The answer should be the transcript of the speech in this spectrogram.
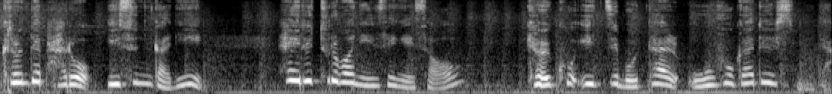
그런데 바로 이 순간이 해리 트루먼 인생에서 결코 잊지 못할 오후가 되었습니다.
